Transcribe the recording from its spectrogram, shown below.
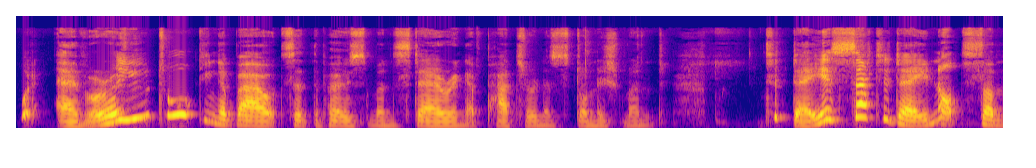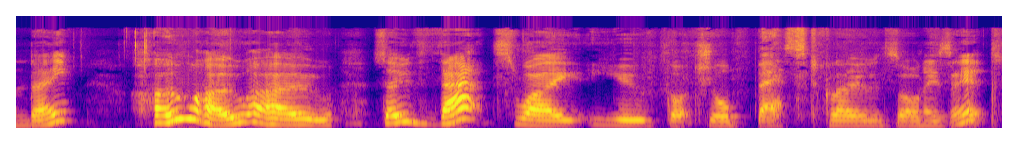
Whatever are you talking about? said the postman, staring at Patter in astonishment. Today is Saturday, not Sunday. Ho, ho, ho. So that's why you've got your best clothes on, is it?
